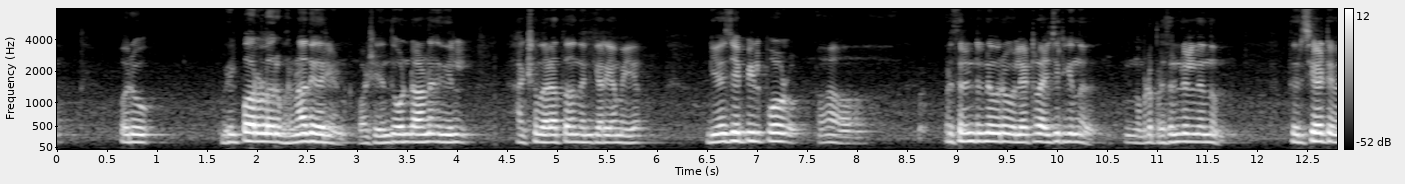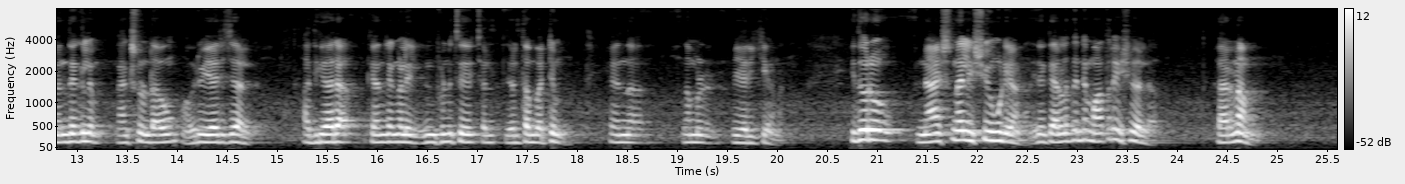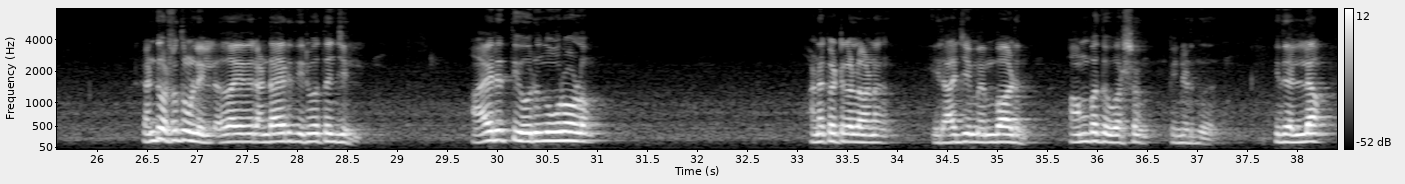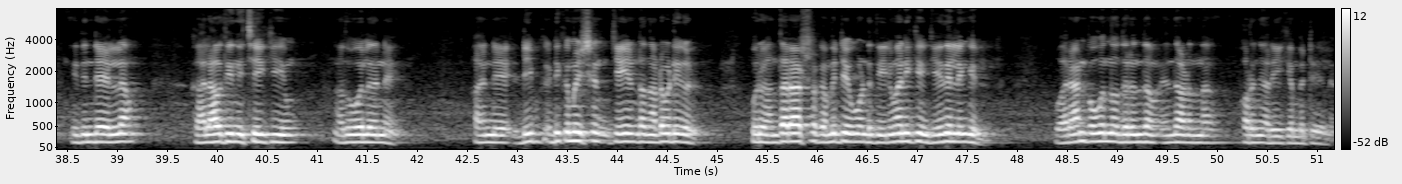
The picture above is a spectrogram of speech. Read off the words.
ഒരു വിൽ പവറുള്ള ഒരു ഭരണാധികാരിയാണ്. പക്ഷേ എന്തുകൊണ്ടാണ് ഇതിൽ ആക്ഷൻ വരാത്തതെന്ന് എനിക്കറിയാൻ വയ്യ. ഡി എസ് ജെ പി ഇപ്പോൾ പ്രസിഡന്റിന് ഒരു ലെറ്റർ അയച്ചിരിക്കുന്നത്. നമ്മുടെ പ്രസിഡന്റിൽ നിന്നും തീർച്ചയായിട്ടും എന്തെങ്കിലും ആക്ഷൻ ഉണ്ടാവും. അവർ വിചാരിച്ചാൽ അധികാര കേന്ദ്രങ്ങളിൽ ഇൻഫ്ലുവൻസ് ചെലുത്താൻ പറ്റും എന്ന് നമ്മൾ വിചാരിക്കുകയാണ്. ഇതൊരു നാഷണൽ ഇഷ്യൂ കൂടിയാണ്. ഇത് കേരളത്തിന്റെ മാത്രം ഇഷ്യൂ അല്ല. കാരണം രണ്ട് വർഷത്തിനുള്ളിൽ അതായത് രണ്ടായിരത്തി ഇരുപത്തഞ്ചിൽ ആയിരത്തി ഒരുന്നൂറോളം അണക്കെട്ടുകളാണ് ഈ രാജ്യമെമ്പാടും അമ്പത് വർഷം പിന്നിടുന്നത്. ഇതെല്ലാം ഇതിന്റെ എല്ലാം കാലാവധി നിശ്ചയിക്കുകയും അതുപോലെ തന്നെ അതിന്റെ ഡീ ഡിക്കമ്മീഷൻ ചെയ്യേണ്ട നടപടികൾ ഒരു അന്താരാഷ്ട്ര കമ്മിറ്റിയെ കൊണ്ട് തീരുമാനിക്കുകയും ചെയ്തില്ലെങ്കിൽ വരാൻ പോകുന്ന ദുരന്തം എന്താണെന്ന് പറഞ്ഞറിയിക്കാൻ പറ്റുകയില്ല.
